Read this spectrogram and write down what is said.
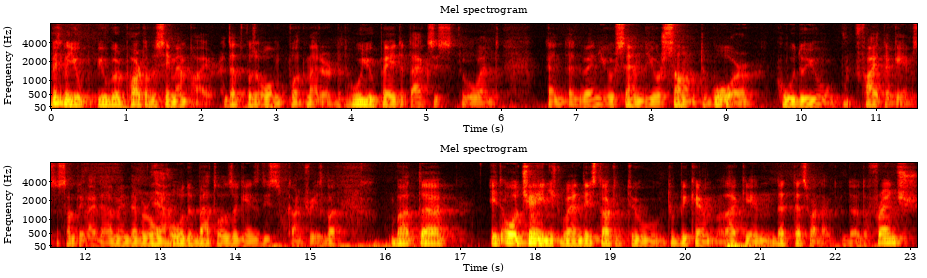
basically you, you were part of the same empire, and that was all what mattered. That who you pay the taxes to, and and and when you send your son to war, who do you fight against, or something like that. I mean, there were all, Yeah. all the battles against these countries, but but. Uh, it all changed when they started to to become like in that that's what like the the French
